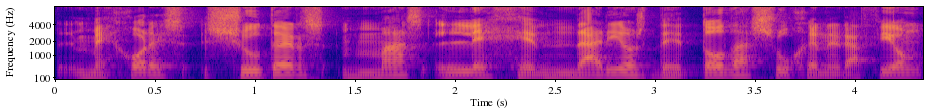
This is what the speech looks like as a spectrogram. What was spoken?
mejores shooters más legendarios de toda su generación,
